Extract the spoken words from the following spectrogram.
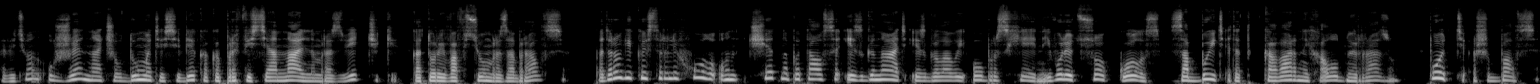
А ведь он уже начал думать о себе как о профессиональном разведчике, который во всем разобрался. По дороге к Эстерлихолу он тщетно пытался изгнать из головы образ Хейна, его лицо, голос, забыть этот коварный холодный разум. Потти ошибался.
